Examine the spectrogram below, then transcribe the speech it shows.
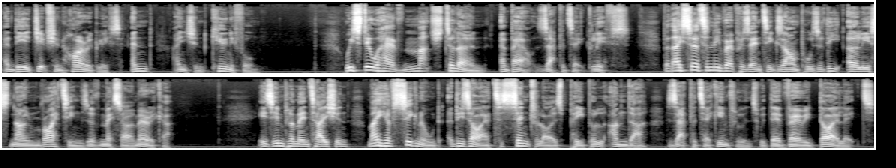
and the Egyptian hieroglyphs and ancient cuneiform. We still have much to learn about Zapotec glyphs, but they certainly represent examples of the earliest known writings of Mesoamerica. Its implementation may have signalled a desire to centralise people under Zapotec influence with their varied dialects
